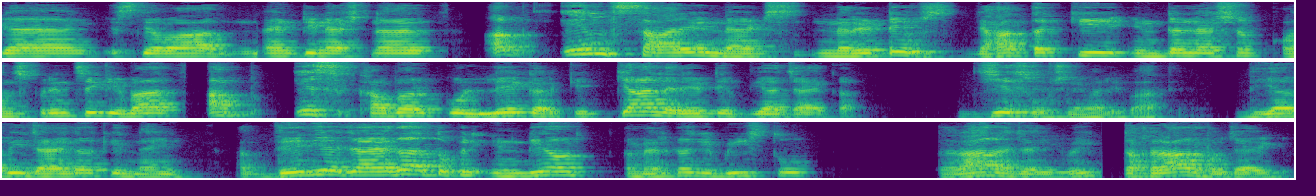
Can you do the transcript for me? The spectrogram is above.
गैंग इसके बाद एंटी नेशनल अब इन सारे नेट्स नरेटिव्स जहाँ तक कि इंटरनेशनल कॉन्स्पिरेंसी की बात, अब इस खबर को लेकर के क्या नरेटिव दिया जाएगा? ये सोचने वाली बात है। दिया भी जाएगा कि नहीं? अब दे दिया जाएगा तो फिर इंडिया और अमेरिका के बीच तो दरार आ जाएगी भाई, तकरार हो जाएगी।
